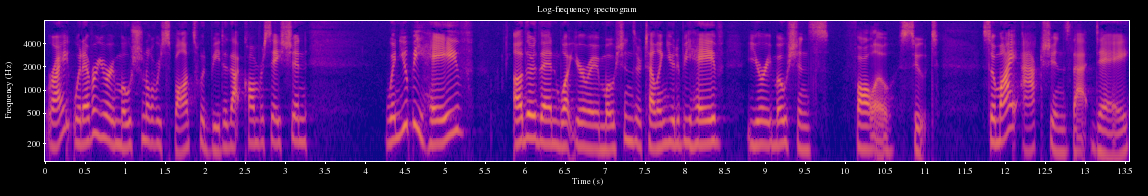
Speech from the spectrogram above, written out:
right? Whatever your emotional response would be to that conversation, when you behave other than what your emotions are telling you to behave, your emotions follow suit. So, my actions that day,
